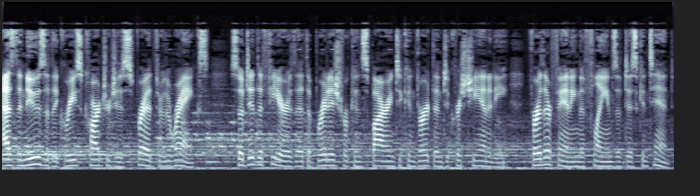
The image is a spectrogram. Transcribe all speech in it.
As the news of the grease cartridges spread through the ranks, so did the fear that the British were conspiring to convert them to Christianity, further fanning the flames of discontent.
